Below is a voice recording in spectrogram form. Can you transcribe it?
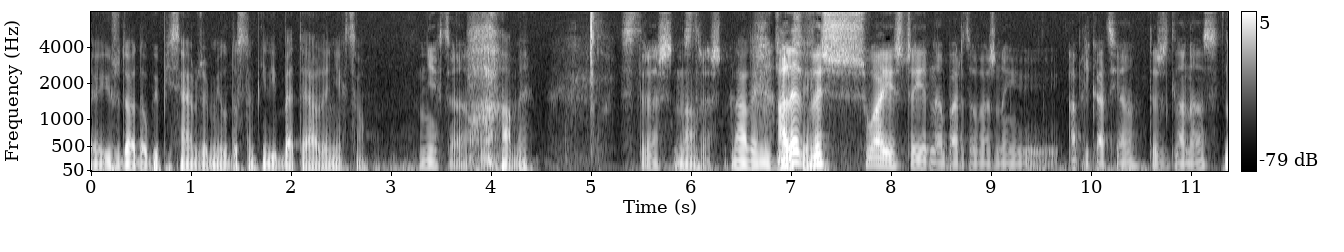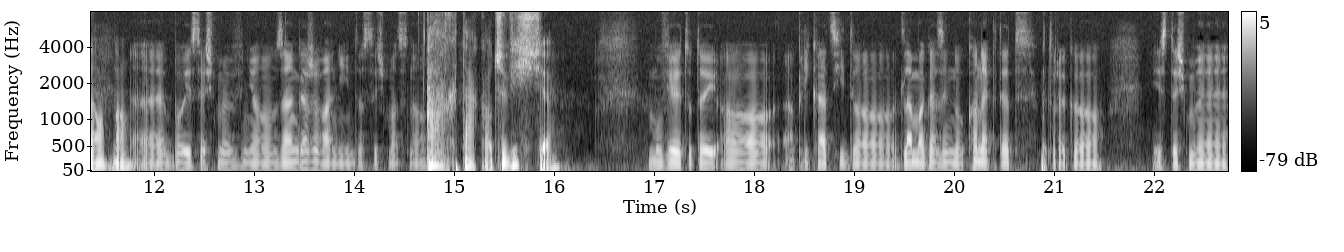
E, Już do Adobe pisałem, żeby mi udostępnili betę, ale nie chcą. Nie chcę, a Chamy. straszne, No. straszne. No ale Ale wyszła jeszcze jedna bardzo ważna aplikacja też dla nas, No, no. e, bo jesteśmy w nią zaangażowani dosyć mocno. Ach, tak, oczywiście. Mówię tutaj o aplikacji do, dla magazynu Connected, którego jesteśmy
